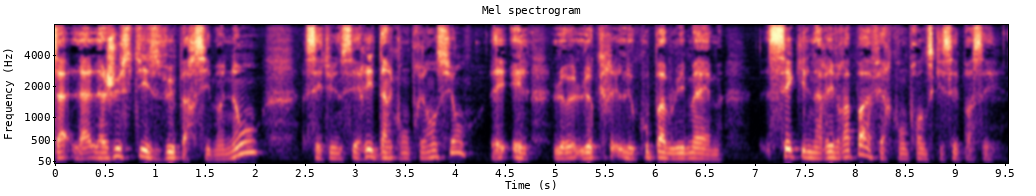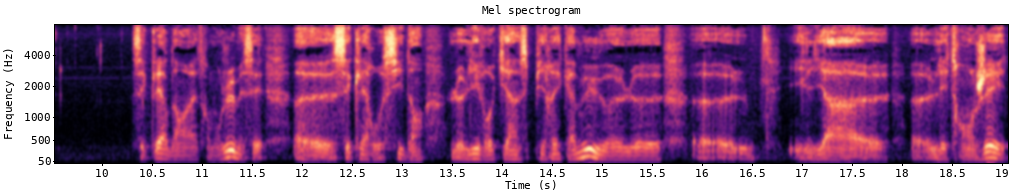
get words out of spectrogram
La, justice vue par Simonon, c'est une série d'incompréhensions. Et, le coupable lui-même sait qu'il n'arrivera pas à faire comprendre ce qui s'est passé. C'est clair dans Être mon juge, mais c'est euh, c'est clair aussi dans le livre qui a inspiré Camus. Euh, euh, il y a l'étranger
